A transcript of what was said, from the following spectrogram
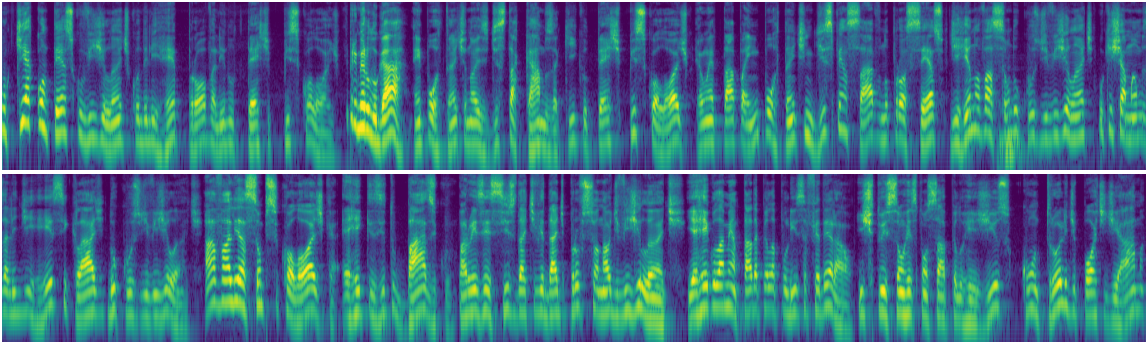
O que acontece com o vigilante quando ele reprova ali no teste psicológico? Em primeiro lugar, é importante nós destacarmos aqui que o teste psicológico é uma etapa importante indispensável no processo de renovação do curso de vigilante, o que chamamos ali de reciclagem do curso de vigilante. A avaliação psicológica é requisito básico para o exercício da atividade profissional de vigilante e é regulamentada pela Polícia Federal, instituição responsável pelo registro, controle de porte de arma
